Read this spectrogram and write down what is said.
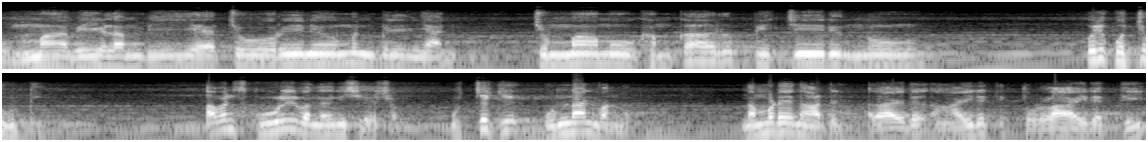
ഉമ്മ വിളമ്പിയ ചോറിനു മുൻപിൽ ഞാൻ ചുമ്മാ മുഖം കറുപ്പിച്ചിരുന്നു. ഒരു കൊച്ചുകുട്ടി. അവൻ സ്കൂളിൽ വന്നതിന് ശേഷം ഉച്ചയ്ക്ക് ഉണ്ണാൻ വന്നു. നമ്മുടെ നാട്ടിൽ അതായത് ആയിരത്തി തൊള്ളായിരത്തി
